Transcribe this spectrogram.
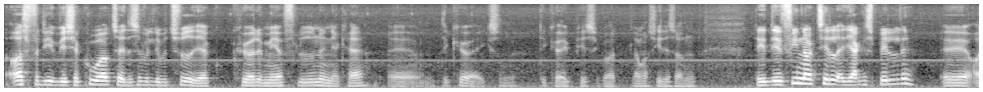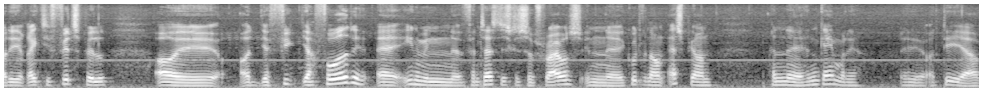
Også fordi, hvis jeg kunne optage det, så ville det betyde, at jeg kunne køre det mere flydende, end jeg kan. Øhm, det kører jeg ikke sådan. Det kører ikke pisse godt. Lad mig sige det sådan. Det, det er fint nok til, at jeg kan spille det, øh, og det er et rigtig fedt spil. Og, øh, og jeg, fik, jeg har fået det af en af mine øh, fantastiske subscribers, en øh, gut ved navn Asbjørn. Han, øh, han gav mig det, øh, og det er jeg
